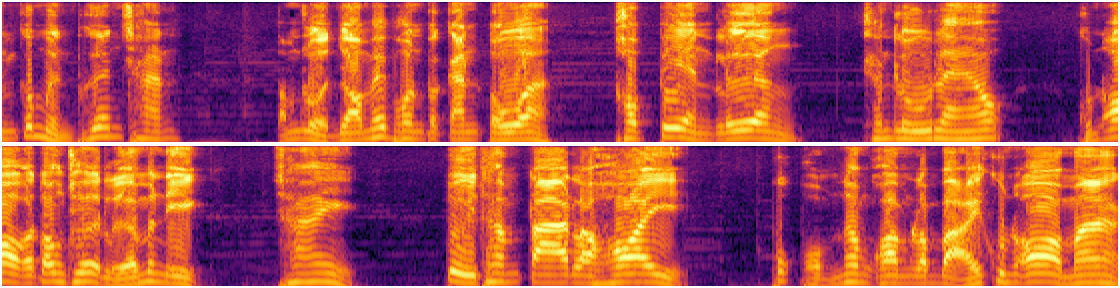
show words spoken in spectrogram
ลก็เหมือนเพื่อนฉันตำรวจยอมให้พลประกันตัว เขาเปลี่ยนเรื่อง ฉันรู้แล้ว คุณอ้อก็ต้องช่วยเหลือมันอีก ใช่ ตุ๋ยทำตาละห้อย พวกผมทำความลำบากให้คุณอ้อมาก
